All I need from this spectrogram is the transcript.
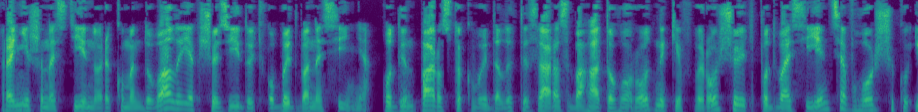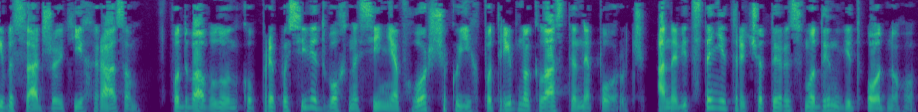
раніше настійно рекомендували, якщо зійдуть обидва насіння, один паросток видалити. Зараз багато городників вирощують по два сіянця в горщику і висаджують їх разом по два в лунку. При посіві двох насіння в горщику їх потрібно класти не поруч, а на відстані 3-4 см один від одного.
